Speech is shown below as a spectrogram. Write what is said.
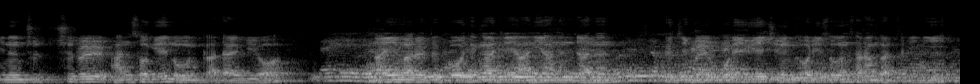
이는 주추를 반석 위에 놓은 까닭이요. 나의 말을 듣고 행하지 아니하는 자는 그 집을 모래 위에 지은 어리석은 사람 같으리니.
